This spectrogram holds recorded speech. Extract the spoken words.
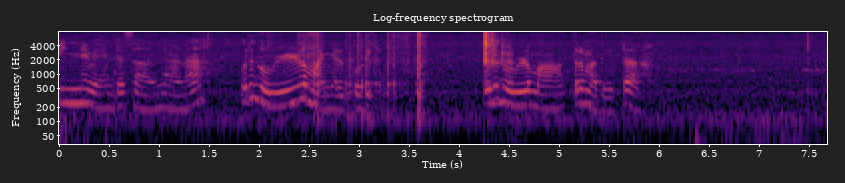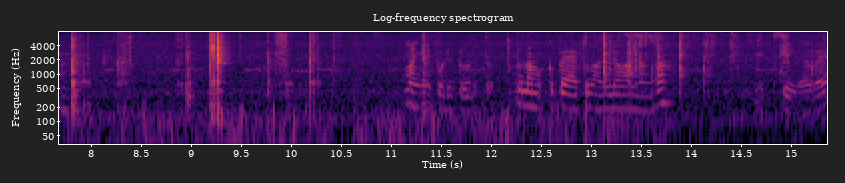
പിന്നെ വേണ്ട സാധനമാണ് ഒരു നുള്ളു മഞ്ഞൾപ്പൊടി. ഒരു നുള്ളു മാത്രം മതി കേട്ടോ. മഞ്ഞൾപ്പൊടി ഇട്ട് കൊടുത്തു. അപ്പോൾ നമുക്ക് പാക്ക് നല്ലവണ്ണം അങ്ങ് മിക്സ് ചെയ്യാവേ.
